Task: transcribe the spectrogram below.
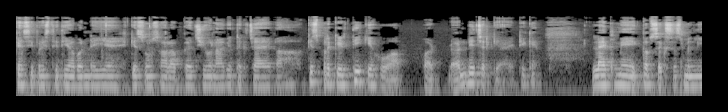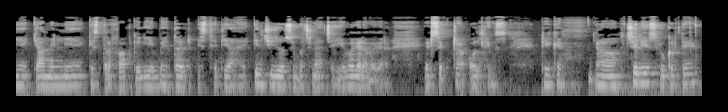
कैसी परिस्थितियाँ बन रही है? किस अनुसार आपका जीवन आगे तक जाएगा? किस प्रकृति के हो आप? और नेचर क्या है, ठीक है? लाइफ में कब सक्सेस मिलनी है, क्या मिलनी है, किस तरफ़ आपके लिए बेहतर स्थितियाँ हैं, किन चीज़ों से बचना चाहिए, वगैरह वगैरह इट्सेट्रा ऑल थिंग्स ठीक है? चलिए शुरू करते हैं।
